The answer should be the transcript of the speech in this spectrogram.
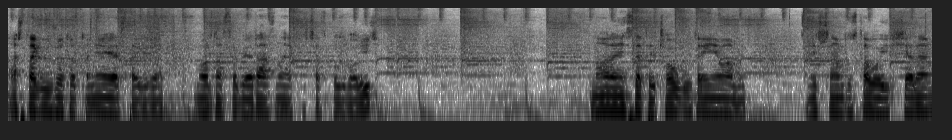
aż tak dużo to to nie jest, także można sobie raz na jakiś czas pozwolić. No ale niestety czołgu tutaj nie mamy. Jeszcze nam zostało ich 7.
